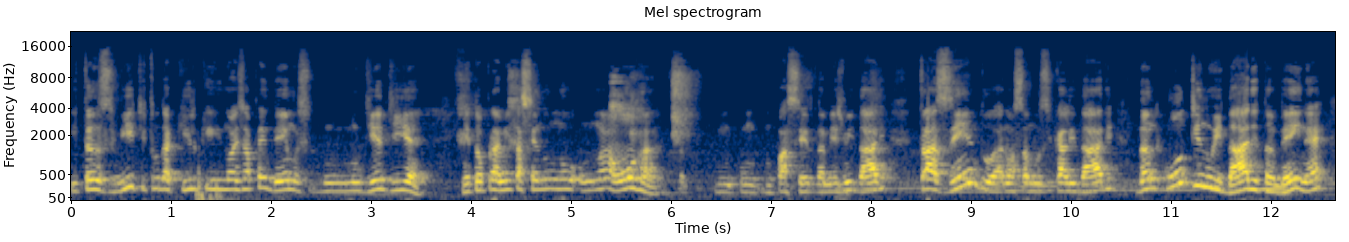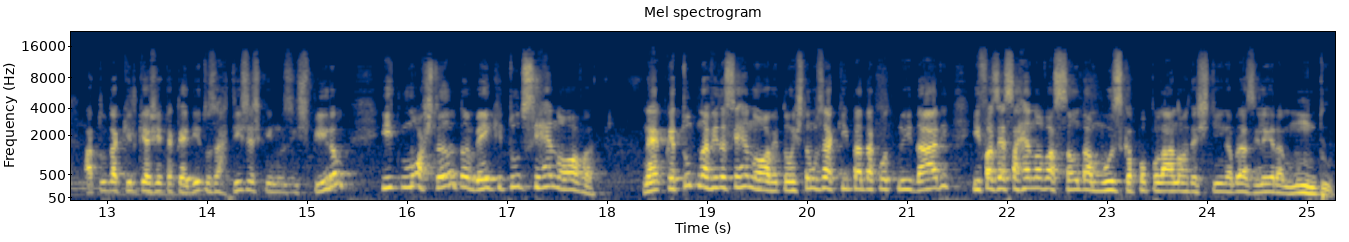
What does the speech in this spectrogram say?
e transmite tudo aquilo que nós aprendemos no dia a dia. Então, para mim, está sendo um- uma honra um parceiro da mesma idade, trazendo a nossa musicalidade, dando continuidade também né, a tudo aquilo que a gente acredita, os artistas que nos inspiram, e mostrando também que tudo se renova. Né? Porque tudo na vida se renova. Então estamos aqui para dar continuidade e fazer essa renovação da música popular nordestina, brasileira, mundo.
